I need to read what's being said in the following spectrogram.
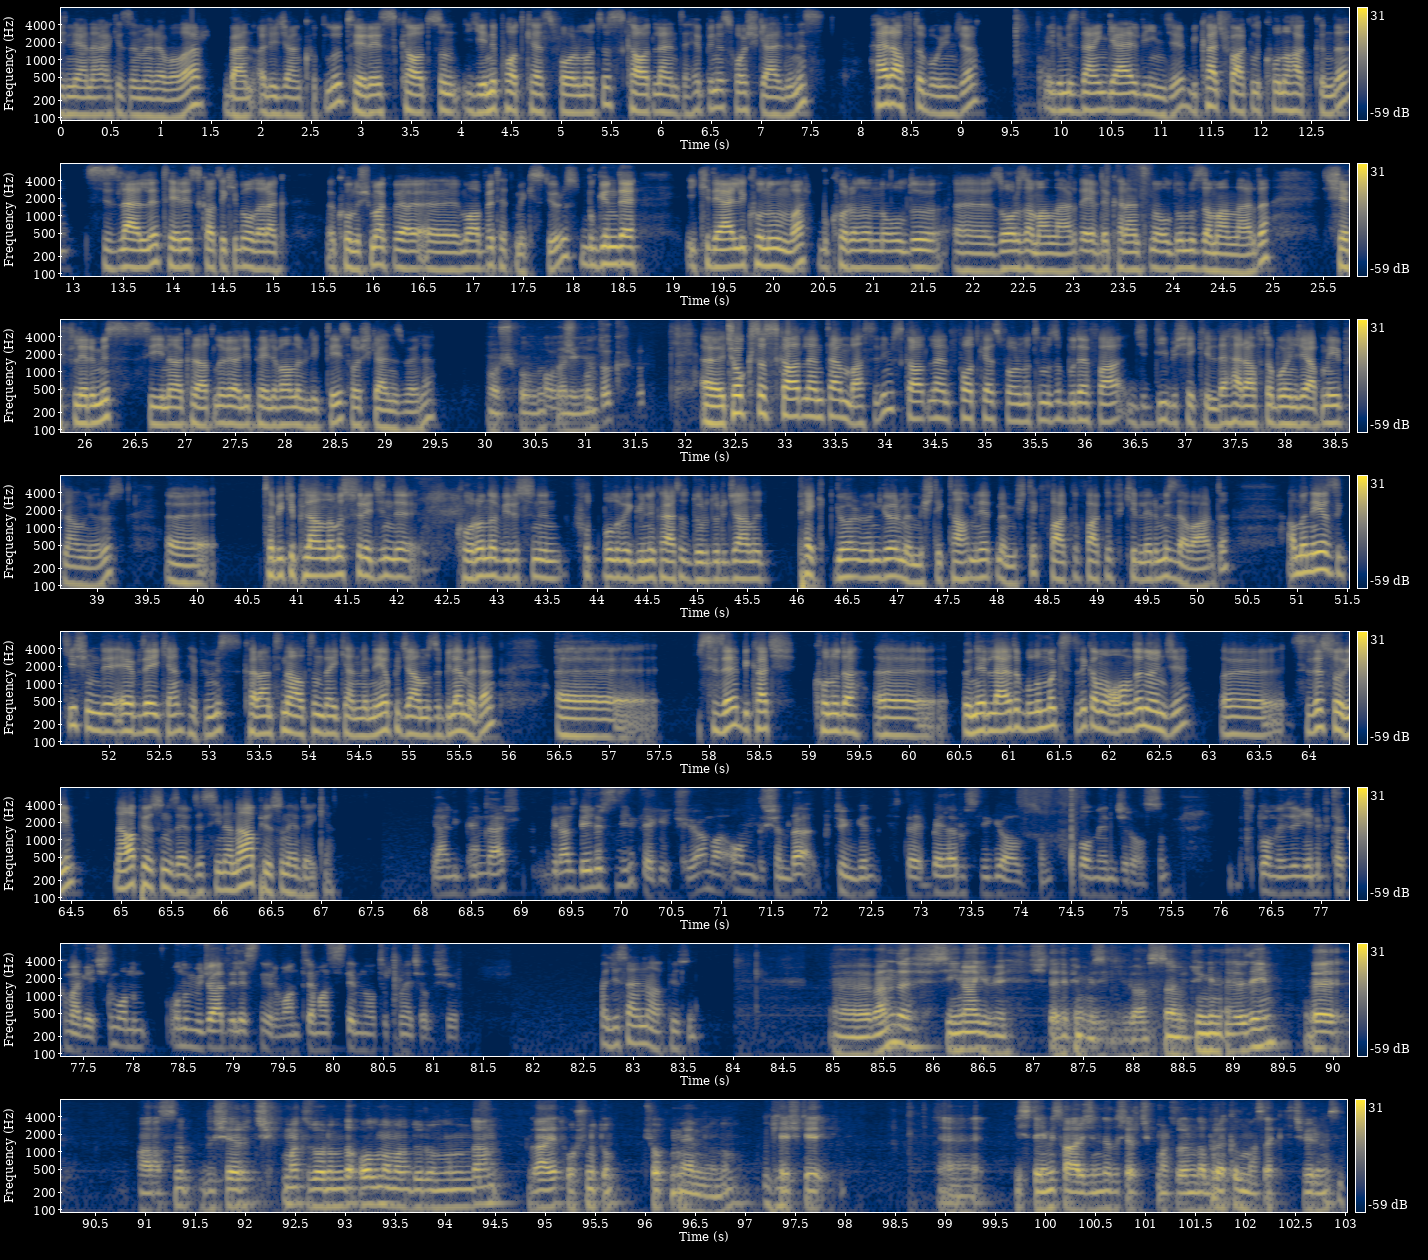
Dinleyen herkese merhabalar. Ben Ali Can Kutlu. TR Scouts'un yeni podcast formatı Scoutland'e hepiniz hoş geldiniz. Her hafta boyunca elimizden geldiğince birkaç farklı konu hakkında sizlerle TR Scout ekibi olarak e, konuşmak ve e, muhabbet etmek istiyoruz. Bugün de iki değerli konuğum var. Bu koronanın olduğu e, zor zamanlarda, evde karantina olduğumuz zamanlarda şeflerimiz Sina Kıratlı ve Ali Pehlivan'la birlikteyiz. Hoş geldiniz böyle. Hoş bulduk. Hoş Alican. bulduk. Ee, çok kısa Scoutland'den bahsedeyim. Scoutland podcast formatımızı bu defa ciddi bir şekilde her hafta boyunca yapmayı planlıyoruz. Ee, tabii ki planlama sürecinde koronavirüsünün futbolu ve günlük hayatı durduracağını pek gör, öngörmemiştik, tahmin etmemiştik. Farklı farklı fikirlerimiz de vardı. Ama ne yazık ki şimdi evdeyken hepimiz karantina altındayken ve ne yapacağımızı bilemeden eee, size birkaç konuda e, önerilerde bulunmak istedik ama ondan önce e, size sorayım. Ne yapıyorsunuz evde? Sina ne yapıyorsun evdeyken? Yani günler biraz belirsizlikle geçiyor ama onun dışında bütün gün işte Belarus Ligi olsun, futbol menajer olsun. Futbol menajer yeni bir takıma geçtim. Onun onun mücadelesini veriyorum. Antrenman sistemini oturtmaya çalışıyorum. Ali sen ne yapıyorsun? Ee, ben de Sina gibi işte hepimiz gibi aslında bütün gün evdeyim ve aslında dışarı çıkmak zorunda olmama durumundan gayet hoşnutum. Çok memnunum. Hı hı. Keşke e, isteğimiz haricinde dışarı çıkmak zorunda bırakılmasak hiçbirimiz.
